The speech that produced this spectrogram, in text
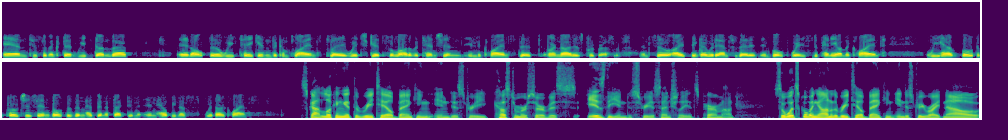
and to some extent we've done that. And also, we've taken the compliance play, which gets a lot of attention in the clients that are not as progressive. And so I think I would answer that in, in both ways. Depending on the client, we have both approaches, and both of them have been effective in helping us with our clients. Scott, looking at the retail banking industry, customer service is the industry essentially, it's paramount. So, what's going on in the retail banking industry right now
